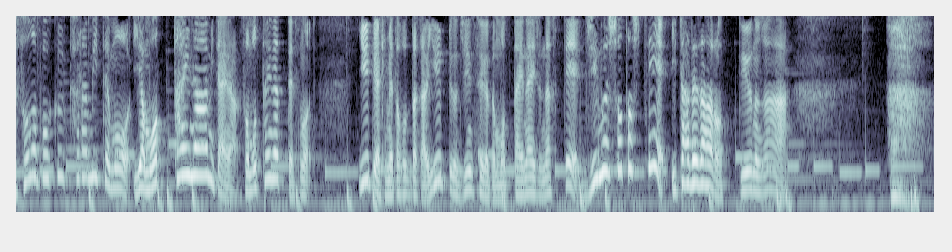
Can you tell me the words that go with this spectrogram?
その僕から見ても、いや、もったいなみたいな。そう、もったいなって、その、ゆうぴが決めたことだから、ゆうぴの人生がもったいないじゃなくて、事務所として痛手だろっていうのが、はあ、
